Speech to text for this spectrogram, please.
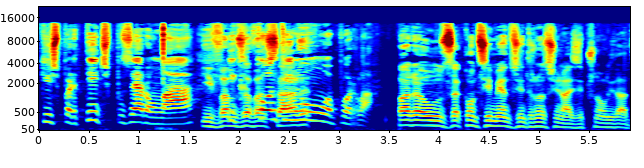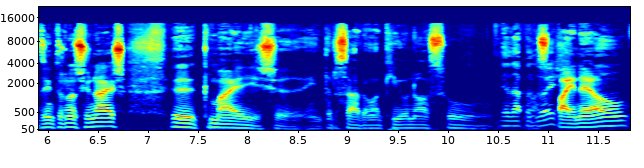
que os partidos puseram lá E vamos que avançar- continuam a pôr lá. Para os acontecimentos internacionais e personalidades internacionais eh, que mais eh, interessaram aqui o nosso, nosso painel,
